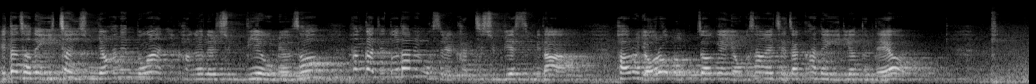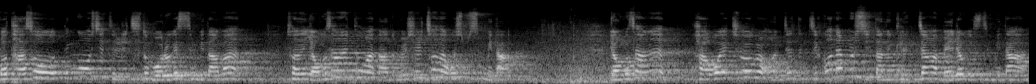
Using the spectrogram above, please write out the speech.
일단 저는 2020년 한 해 동안 이 강연을 준비해 오면서 한 가지 또 다른 것을 같이 준비했습니다. 바로 여러 목적의 영상을 제작하는 일이었는데요. 뭐 다소 뜬금없이 들릴지도 모르겠습니다만 저는 영상을 통한 나눔을 실천하고 싶습니다. 영상은 과거의 추억을 언제든지 꺼내볼 수 있다는 굉장한 매력이 있습니다.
